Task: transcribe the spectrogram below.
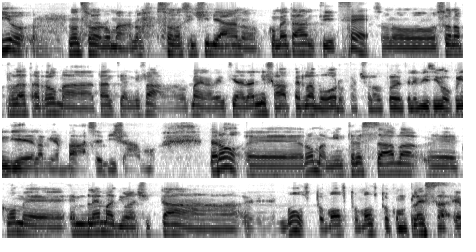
Io non sono romano, sono siciliano, come tanti, sì. sono, sono, approdato a Roma tanti anni fa, ormai una ventina d'anni fa, per lavoro, faccio l'autore televisivo, quindi è la mia base, diciamo. Però eh, Roma mi interessava eh, come emblema di una città eh, molto, molto, molto complessa e,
